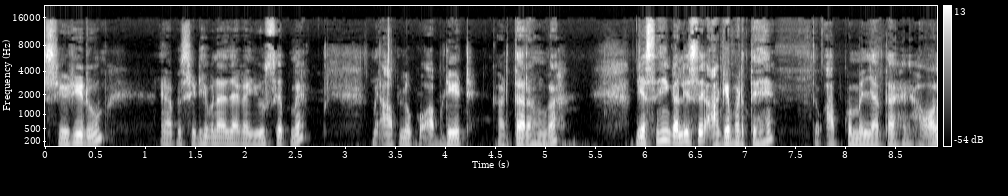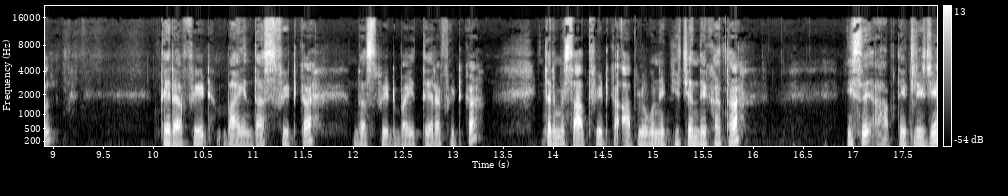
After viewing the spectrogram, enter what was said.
सीढ़ी रूम। यहाँ पे सीढ़ी बनाया जाएगा यू शेप में। मैं आप लोग को अपडेट करता रहूँगा। जैसे ही गली से आगे बढ़ते हैं तो आपको मिल जाता है हॉल। तेरह फीट बाई दस फीट का, दस फीट बाई तेरह फीट का। इधर में सात फीट का आप लोगों ने किचन देखा था। इसे आप देख लीजिए।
